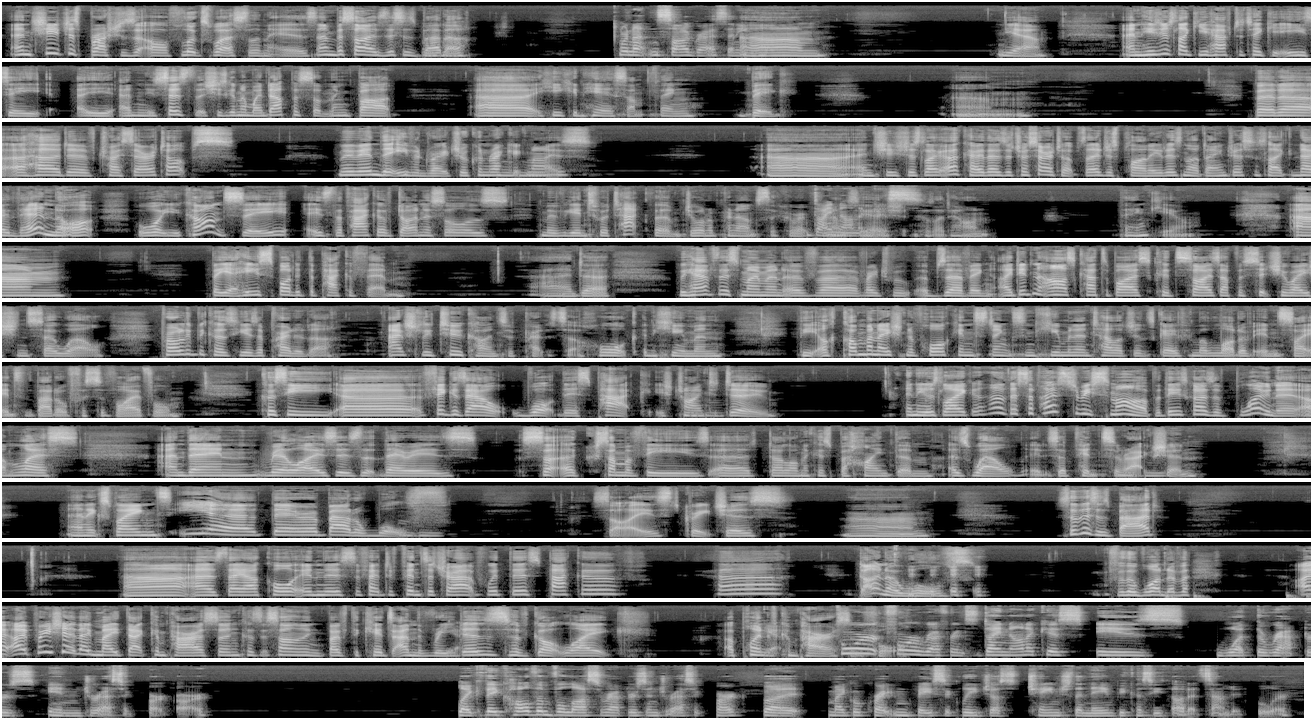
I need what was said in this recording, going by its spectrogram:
And she just brushes it off, looks worse than it is. And besides, this is better. We're not in sawgrass anymore. Um, yeah. And he's just like, you have to take it easy. Uh, And he says that she's going to wind up or something, but uh, he can hear something big. Um, but uh, a herd of triceratops move in that even Rachel can recognize. Uh, and she's just like, okay, those are triceratops. They're just plant eaters, not dangerous. It's like, no, they're not. But what you can't see is the pack of dinosaurs moving in to attack them. Do you want to pronounce the correct Deinonychus. pronunciation? Because I don't. Thank you. Um, but yeah, he spotted the pack of them. And uh, we have this moment of uh, Rachel observing, I didn't ask how Tobias could size up a situation so well. Probably because he is a predator. Actually, two kinds of predator hawk and human. The uh, combination of hawk instincts and human intelligence gave him a lot of insight into the battle for survival. Because he uh, figures out what this pack is trying to do. And he was like, oh, they're supposed to be smart, but these guys have blown it unless. And then realizes that there is so, uh, some of these uh, Deinonychus behind them as well. It's a pincer action. And explains, yeah, they're about a wolf sized creatures. Um, so this is bad. Uh, as they are caught in this effective pincer trap with this pack of uh, dino wolves. For the want of a. I, I appreciate they made that comparison because it's something both the kids and the readers have got like a point Yeah. of comparison For for. for reference, Deinonychus is what the raptors in Jurassic Park are. Like they call them velociraptors in Jurassic Park, but Michael Crichton basically just changed the name because he thought it sounded cooler.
